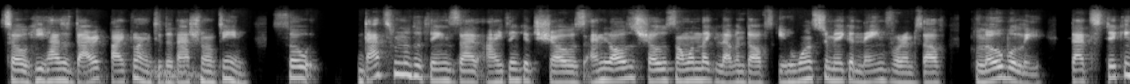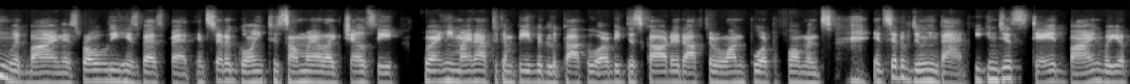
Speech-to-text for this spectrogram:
So he has a direct pipeline to the national team. So that's one of the things that i think it shows and it also shows someone like lewandowski who wants to make a name for himself globally that sticking with bayern is probably his best bet instead of going to somewhere like chelsea where he might have to compete with Lukaku or be discarded after one poor performance. Instead of doing that, you can just stay at Bayern where your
